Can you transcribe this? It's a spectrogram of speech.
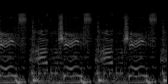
I case, I case, I case.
